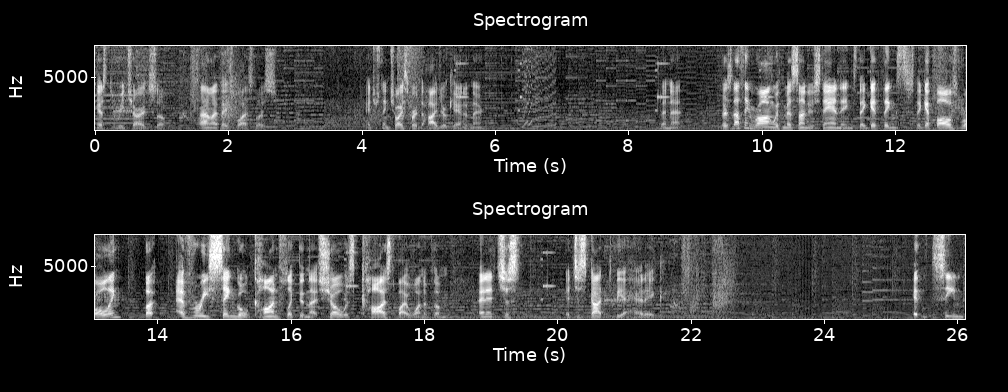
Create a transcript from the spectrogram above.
He has to recharge, so... Ah, my face Blastoise. Interesting choice for a Dehydro Cannon there. The. There's nothing wrong with misunderstandings. They get things, they get balls rolling, but every single conflict in that show was caused by one of them. And it just it just got to be a headache. It seemed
